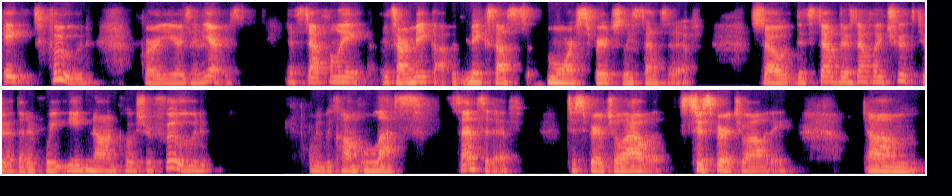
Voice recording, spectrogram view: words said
ate food for years and years. It's definitely it's our makeup. It makes us more spiritually sensitive. So de- there's definitely truth to it that if we eat non-kosher food, we become less sensitive to spirituality to spirituality. Um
